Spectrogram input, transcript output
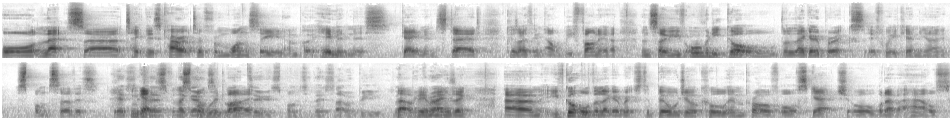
or let's uh, take this character from one scene and put him in this game instead because I think that would be funnier. And so you've already got all the Lego bricks. If we can, you know, sponsor this, Yes, We if can there's- Lego sponsored would by- like to sponsor this. That would be that would be, great. amazing. Um, you've got all the Lego bricks to build your cool improv or sketch or whatever house.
